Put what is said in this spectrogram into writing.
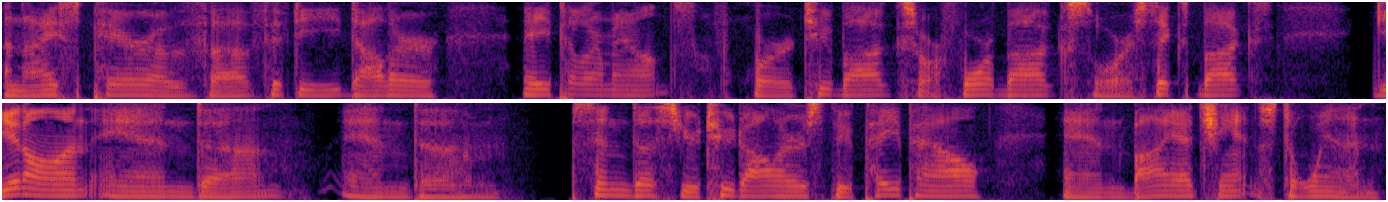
a nice pair of uh, fifty dollar A pillar mounts for two bucks or four bucks or six bucks. Get on and uh, and um, send us your two dollars through PayPal and buy a chance to win.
